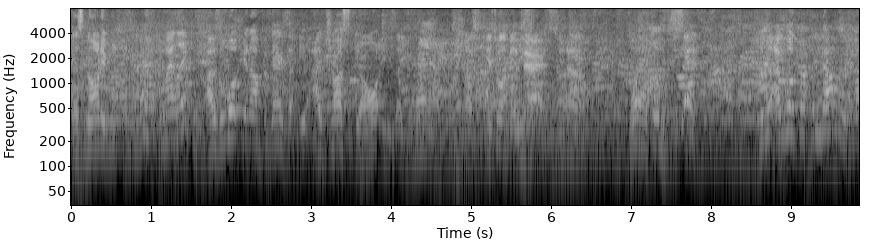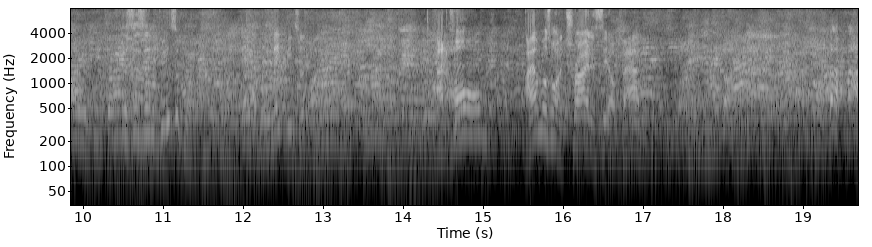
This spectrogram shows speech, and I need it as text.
that's not even on the menu. You might like it. I was looking up and. He's like, I trust your you. He's like, you won't like it. Trust. You just wanna be embarrassed, you know? No, that's what he said. I looked up and down. There's not even pizza. This isn't a pizza place. Yeah, we make pizza. At home, I almost want to try to see how bad it is.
